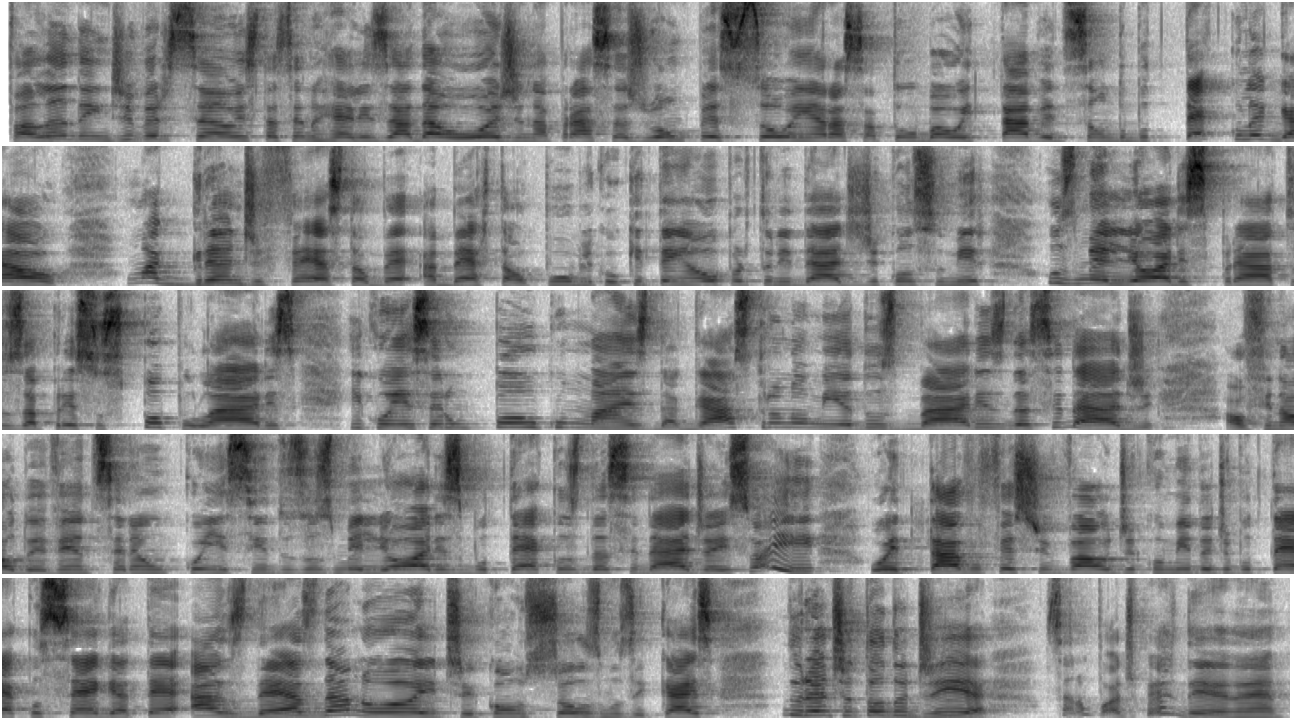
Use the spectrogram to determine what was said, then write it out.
Falando em diversão, está sendo realizada hoje na Praça João Pessoa, em Araçatuba, a oitava edição do Boteco Legal. Uma grande festa aberta ao público que tem a oportunidade de consumir os melhores pratos a preços populares e conhecer um pouco mais da gastronomia dos bares da cidade. Ao final do evento serão conhecidos os melhores botecos da cidade. É isso aí. O oitavo Festival de Comida de Boteco segue até às 10 da noite, com shows musicais durante durante todo o dia. Você não pode perder, né?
